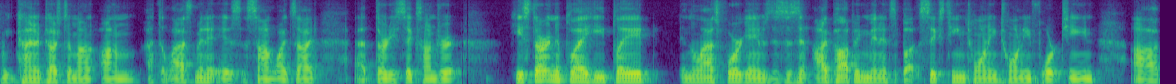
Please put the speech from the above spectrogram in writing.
we kind of touched him on, on him at the last minute, is Hassan Whiteside at 3,600. He's starting to play. He played in the last four games. This isn't eye popping minutes, but 16, 20, 20, 14. Uh,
